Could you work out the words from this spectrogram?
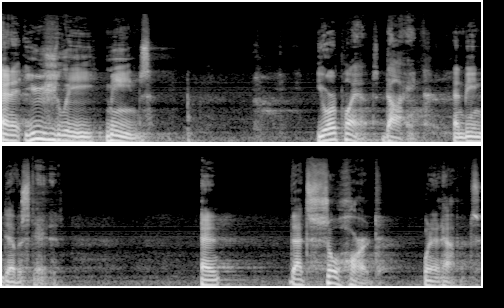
And it usually means your plans dying and being devastated. And that's so hard when it happens.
